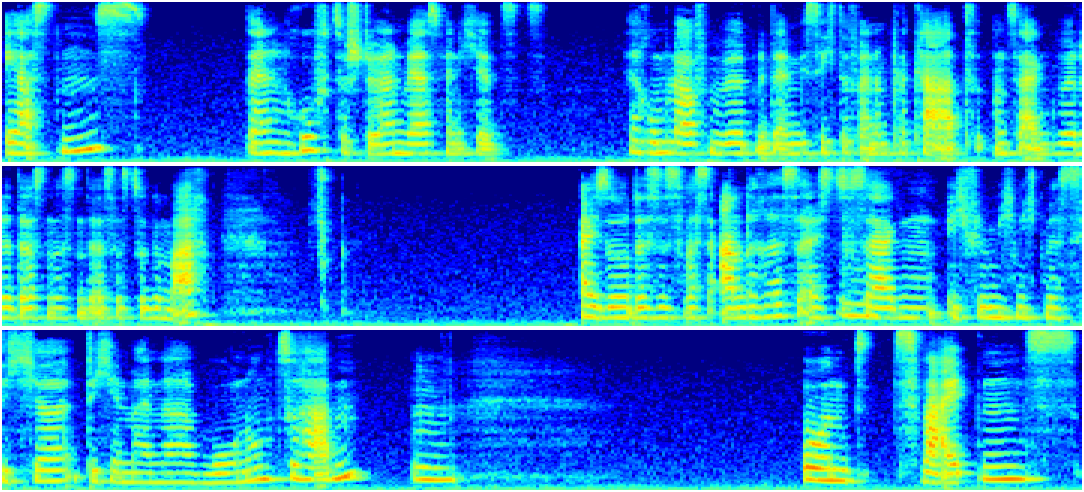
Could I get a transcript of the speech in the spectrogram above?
erstens, deinen Ruf zerstören wäre es, wenn ich jetzt herumlaufen würde mit deinem Gesicht auf einem Plakat und sagen würde, das und das und das hast du gemacht. Also das ist was anderes, als zu mhm. sagen, ich fühle mich nicht mehr sicher, dich in meiner Wohnung zu haben. Mhm. Und zweitens,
